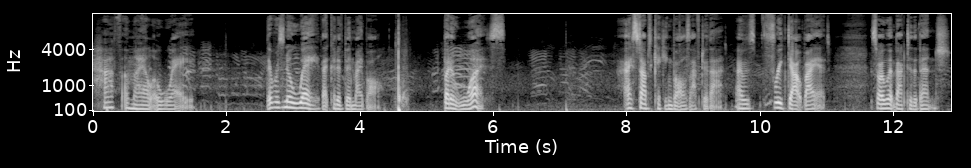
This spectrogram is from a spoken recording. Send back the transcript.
half a mile away. There was no way that could have been my ball. But it was. I stopped kicking balls after that. I was freaked out by it. So I went back to the bench.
